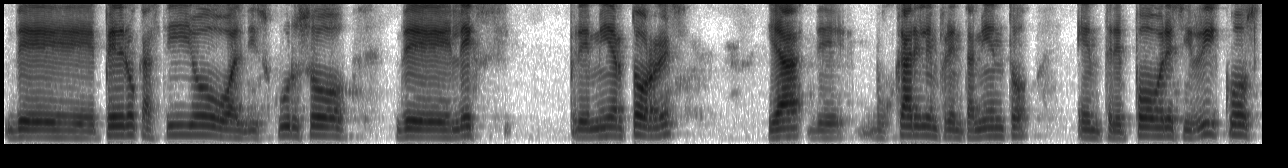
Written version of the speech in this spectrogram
de Pedro Castillo o al discurso del ex Premier Torres, ya de buscar el enfrentamiento entre pobres y ricos,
